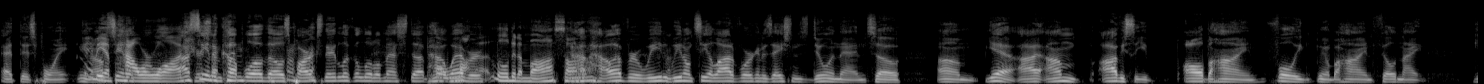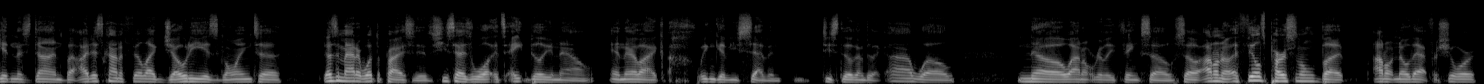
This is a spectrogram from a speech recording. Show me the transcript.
at this point. You Maybe know, a I've seen power wash I've seen a couple of those parks; they look a little messed up. A little mo- However, a little bit of moss on Ho-. However, we we don't see a lot of organizations doing that, and so um, yeah, I, I'm obviously all behind, fully you know behind Phil Knight getting this done. But I just kind of feel like Jody is going to. Doesn't matter what the price is. She says, "Well, it's eight billion now," and they're like, "We can give you seven. She's still going to be like, "Ah, well, no, I don't really think so." So I don't know. It feels personal, but I don't know that for sure.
